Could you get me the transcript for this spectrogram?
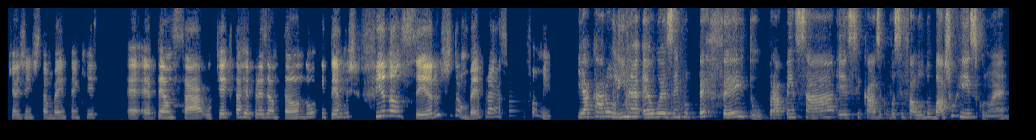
que a gente também tem que é, é pensar o que está representando em termos financeiros também para essa família. E a Carolina é o exemplo perfeito para pensar esse caso que você falou do baixo risco, não é?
